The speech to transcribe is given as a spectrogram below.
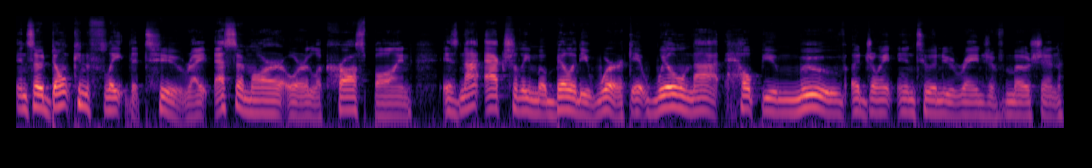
And so don't conflate the two, right? SMR or lacrosse balling is not actually mobility work. It will not help you move a joint into a new range of motion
